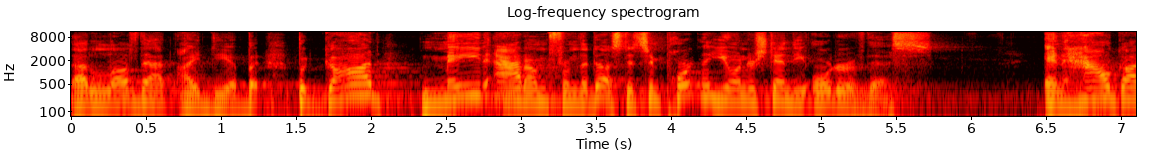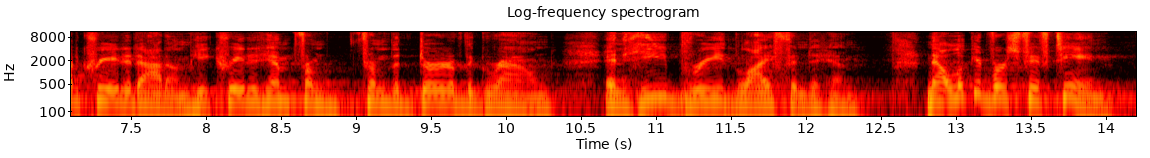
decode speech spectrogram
I love that idea. But, but God made Adam from the dust. It's important that you understand the order of this and how God created Adam. He created him from, from the dirt of the ground, and he breathed life into him. Now, look at verse 15.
